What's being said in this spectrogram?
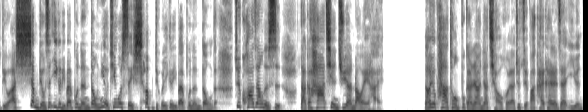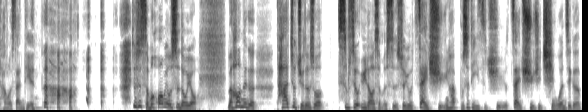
丢啊，吓丢是一个礼拜不能动。你有听过谁 吓丢一个礼拜不能动的？最夸张的是打个哈欠居然落下海。然后又怕痛，不敢让人家瞧回来，就嘴巴开开的在医院躺了三天，就是什么荒谬事都有。然后那个他就觉得说，是不是又遇到什么事，所以又再去，因为他不是第一次去，再去去请问这个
